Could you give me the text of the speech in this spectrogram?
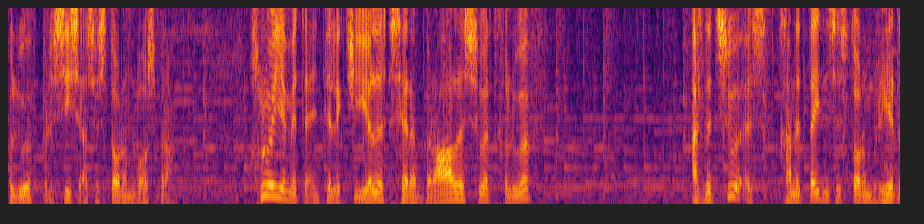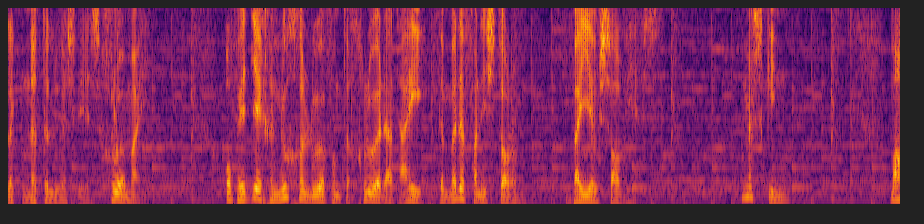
geloof presies as 'n storm losbrand? Glo jy met 'n intellektuele serebrale soort geloof As dit so is, gaan dit tydens 'n storm redelik nutteloos wees, glo my. Of het jy genoeg geloof om te glo dat hy te midde van die storm by jou sal wees? Miskien. Maar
